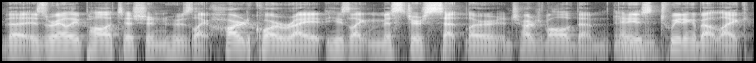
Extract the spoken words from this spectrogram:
the Israeli politician who's like hardcore right. He's like Mr. Settler in charge of all of them, and he's tweeting about like,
